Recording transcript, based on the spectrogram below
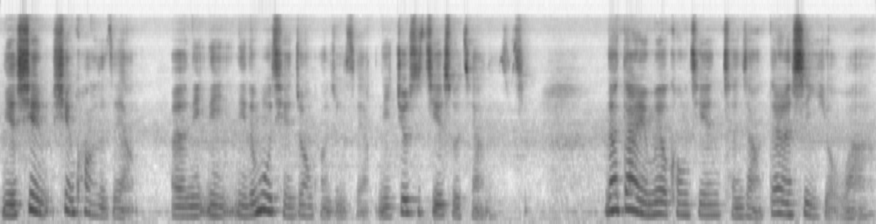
你的现现况是这样，呃，你你你的目前状况就是这样，你就是接受这样的自己。那当然有没有空间成长？当然是有啊。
